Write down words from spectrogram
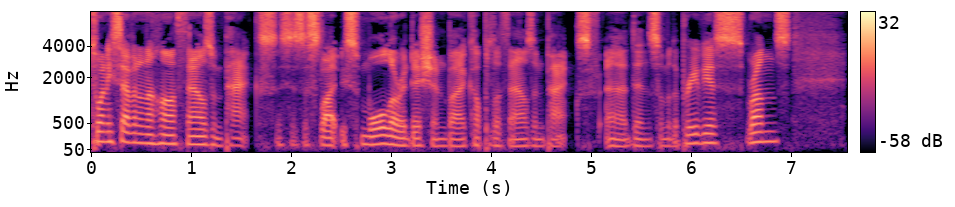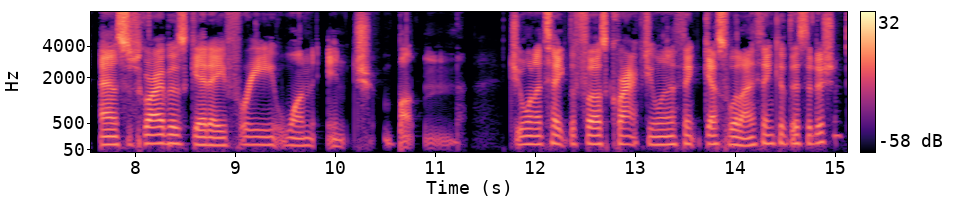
twenty-seven and a half thousand packs. This is a slightly smaller edition by a couple of thousand packs uh, than some of the previous runs. And subscribers get a free one-inch button. Do you want to take the first crack? Do you want to think? Guess what I think of this edition?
